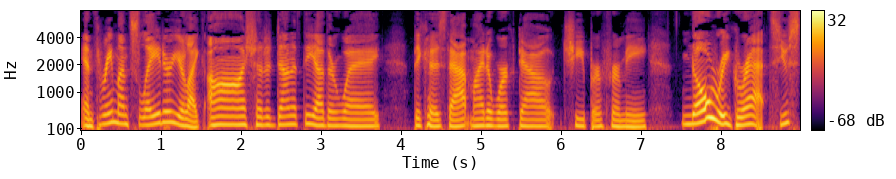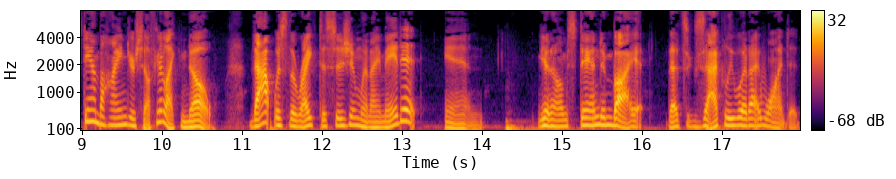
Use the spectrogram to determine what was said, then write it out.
and three months later you're like, oh, I should have done it the other way because that might have worked out cheaper for me. No regrets. You stand behind yourself. You're like, no, that was the right decision when I made it. And, you know, I'm standing by it. That's exactly what I wanted.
